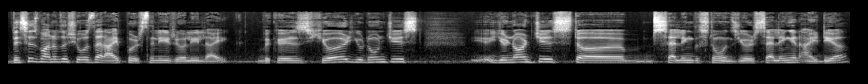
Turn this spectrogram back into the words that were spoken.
this is one of the shows that I personally really like because here you don't just you're not just uh, selling the stones. You're selling an idea.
